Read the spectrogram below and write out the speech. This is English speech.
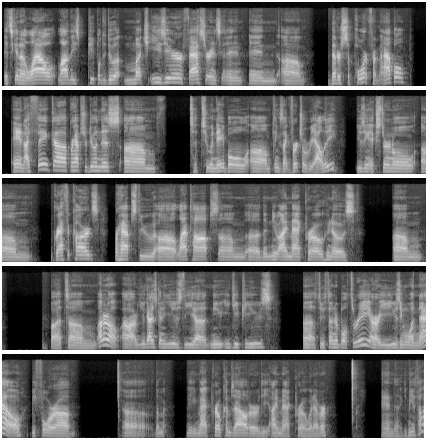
it's going to allow a lot of these people to do it much easier, faster, and it's and, and um, better support from Apple. And I think uh, perhaps you're doing this um, to, to enable um, things like virtual reality using external um, graphic cards, perhaps through uh, laptops, um, uh, the new iMac Pro, who knows. Um, but um, I don't know. Uh, are you guys going to use the uh, new eGPUs uh, through Thunderbolt 3? Or are you using one now before uh, uh, the, the Mac Pro comes out or the iMac Pro, whatever? And uh, give me a thought.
